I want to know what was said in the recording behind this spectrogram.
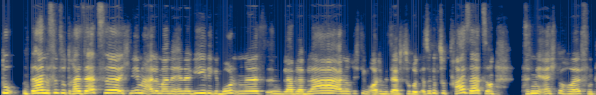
Du, und dann, das sind so drei Sätze, ich nehme alle meine Energie, die gebunden ist, in bla bla bla, an den richtigen Ort in mir selbst zurück. Also gibt es so drei Sätze und das hat mir echt geholfen.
